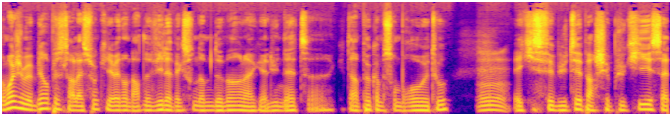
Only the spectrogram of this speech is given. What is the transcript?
Moi, j'aimais bien en plus la relation qu'il avait dans Daredevil avec son homme de main, là, avec la lunette, euh, qui était un peu comme son bro et tout, Mm. et qui se fait buter par je sais plus qui, et ça,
